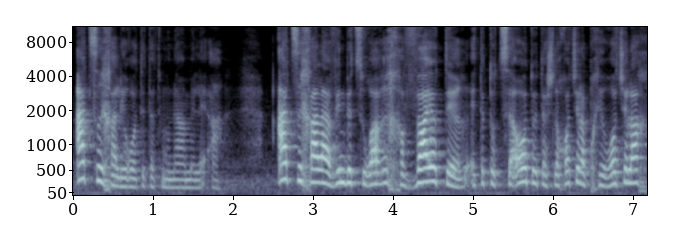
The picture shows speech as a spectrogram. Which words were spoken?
את צריכה לראות את התמונה המלאה. את צריכה להבין בצורה רחבה יותר את התוצאות או את ההשלכות של הבחירות שלך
